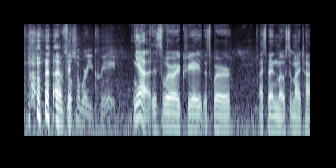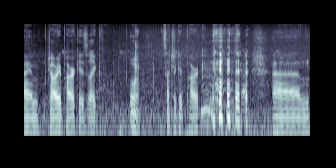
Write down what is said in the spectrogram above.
it's also where you create. Yeah, it's where I create. It's where I spend most of my time. Jarry Park is like mm, such a good park. Mm, um,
